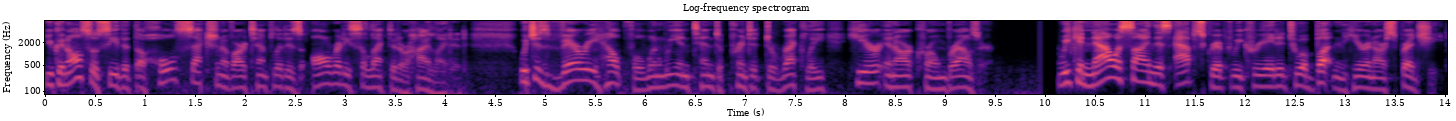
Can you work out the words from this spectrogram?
You can also see that the whole section of our template is already selected or highlighted which is very helpful when we intend to print it directly here in our Chrome browser. We can now assign this app script we created to a button here in our spreadsheet.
